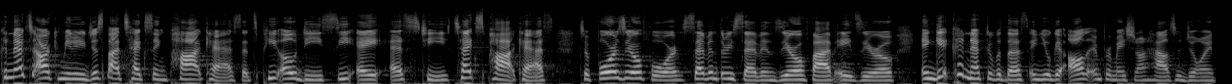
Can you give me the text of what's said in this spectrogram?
connect to our community just by texting podcast. That's P O D C A S T, text podcast to 404 737 0580 and get connected with us. And you'll get all the information on how to join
